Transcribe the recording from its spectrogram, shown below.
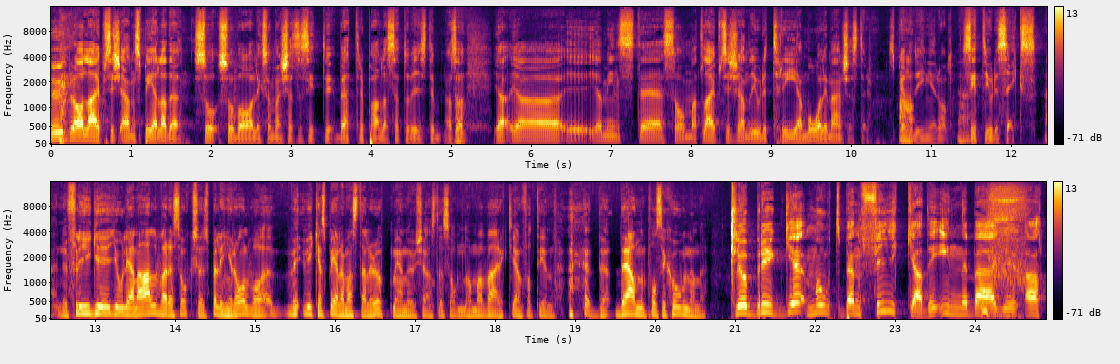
hur bra Leipzig än spelade så, så var liksom Manchester City bättre på alla sätt och vis. Det, alltså, ja. jag, jag, jag minns det som att Leipzig ändå gjorde tre mål i Manchester. Spelade ja. ingen roll. Ja. City gjorde sex. Nu flyger Julian Alvarez också, det spelar ingen roll vad, vilka spelare man ställer upp med nu känns det som. De har verkligen fått till den positionen. Klubb Brygge mot Benfica, det innebär ju att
